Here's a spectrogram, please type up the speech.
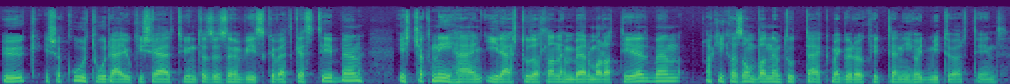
ők és a kultúrájuk is eltűnt az özönvíz következtében, és csak néhány írás tudatlan ember maradt életben, akik azonban nem tudták megörökíteni, hogy mi történt.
